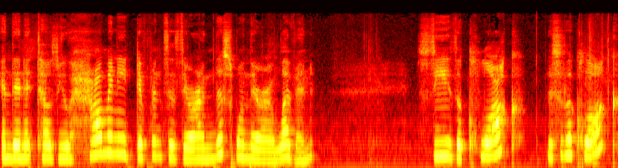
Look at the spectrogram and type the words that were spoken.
and then it tells you how many differences there are. In this one, there are 11. See the clock? This is the clock,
